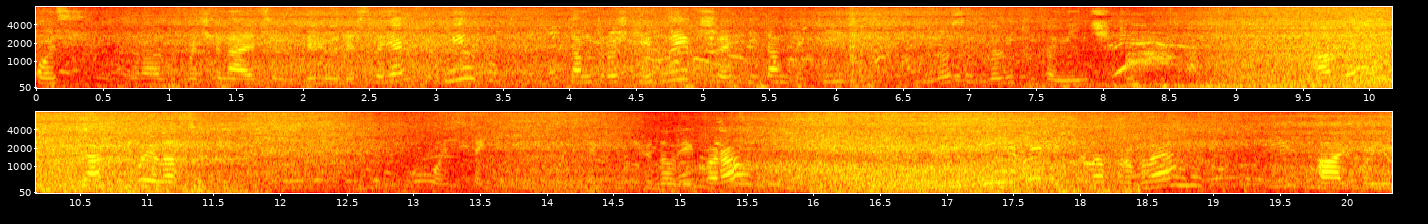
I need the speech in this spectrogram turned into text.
ось зразу починається, де люди стоять, тут мілко, там трошки глибше і там такі досить великі камінчики. Але я купила собі ось такі, ось такі чудові коралки. І вирішила проблему із галькою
